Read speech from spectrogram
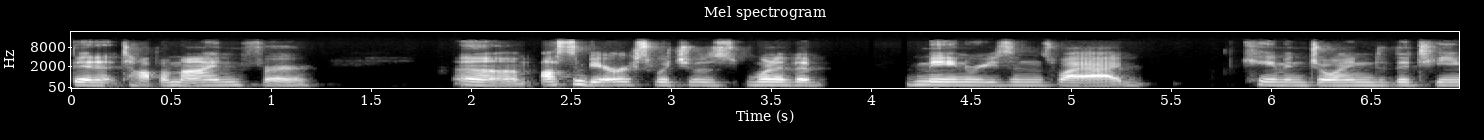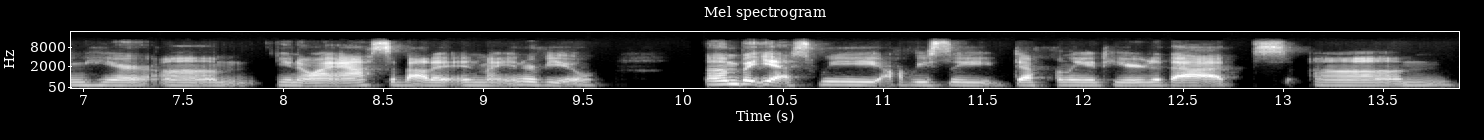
been at top of mind for um Austin Beer which was one of the main reasons why I came and joined the team here. Um, you know, I asked about it in my interview. Um, but yes, we obviously definitely adhere to that. Um,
